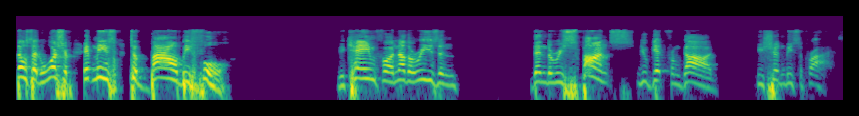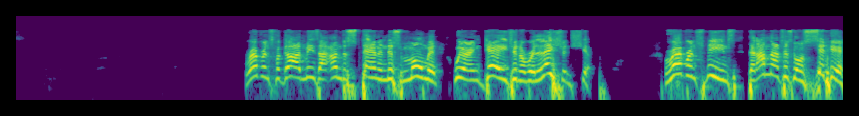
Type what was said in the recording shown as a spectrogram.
those that worship, it means to bow before. You came for another reason, then the response you get from God, you shouldn't be surprised. Reverence for God means I understand in this moment we are engaged in a relationship. Reverence means that I'm not just going to sit here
